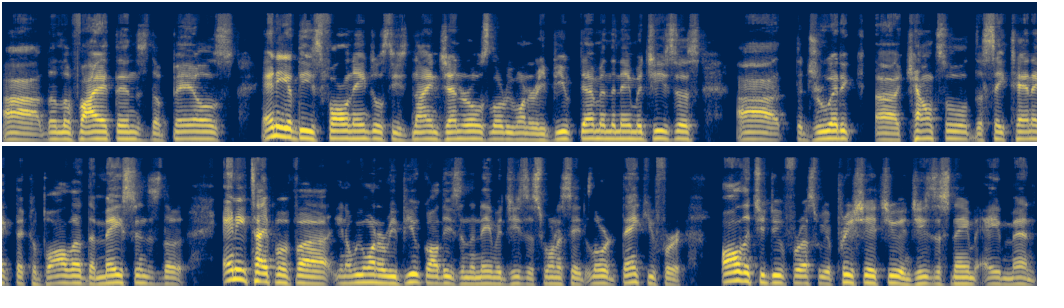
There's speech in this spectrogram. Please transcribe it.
Uh, the Leviathans, the Baals, any of these fallen angels, these nine generals, Lord, we want to rebuke them in the name of Jesus. Uh, the Druidic uh, Council, the Satanic, the Kabbalah, the Masons, the any type of uh, you know, we want to rebuke all these in the name of Jesus. We want to say, Lord, thank you for all that you do for us. We appreciate you in Jesus' name. Amen.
